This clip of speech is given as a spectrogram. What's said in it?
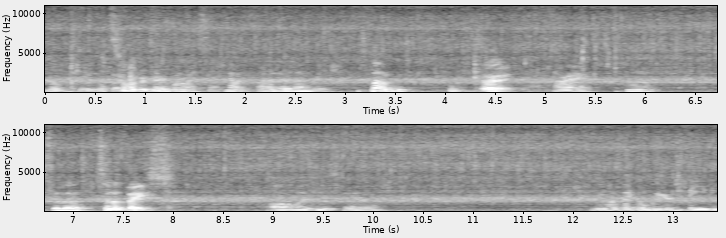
milkshake. That's Back still a dessert. What am I saying? No, it's not. That's a beverage. It's both. Alright. All right. Mm. To the to the face. All the way to the skin. You look like a weird baby.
